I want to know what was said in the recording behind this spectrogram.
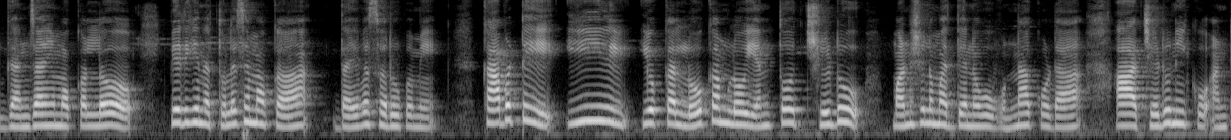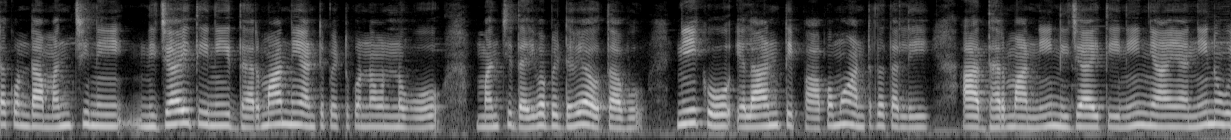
గంజాయి మొక్కల్లో పెరిగిన తులసి మొక్క దైవ స్వరూపమే. కాబట్టి ఈ యొక్క లోకంలో ఎంతో చెడు మనుషుల మధ్య నువ్వు ఉన్నా కూడా ఆ చెడు నీకు అంటకుండా మంచిని నిజాయితీని ధర్మాన్ని అంటిపెట్టుకున్న నువ్వు మంచి దైవ బిడ్డవే అవుతావు. నీకు ఎలాంటి పాపము అంటదు తల్లి. ఆ ధర్మాన్ని నిజాయితీని న్యాయాన్ని నువ్వు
